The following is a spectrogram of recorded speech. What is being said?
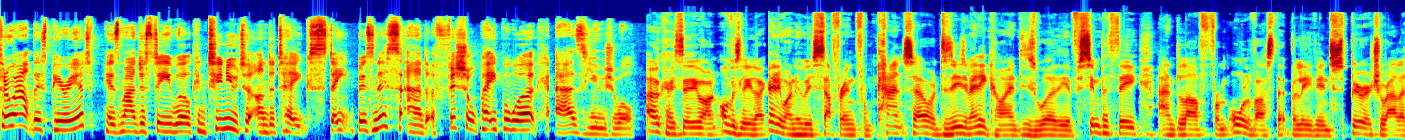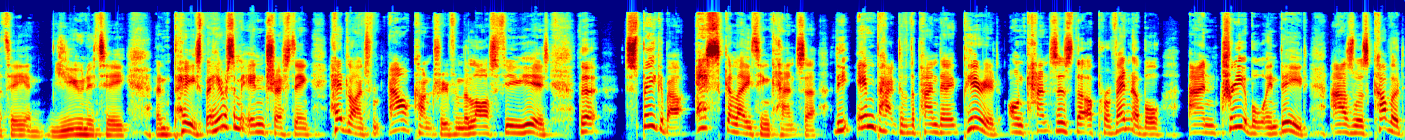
Throughout this period, His Majesty will continue to undertake state business and official paperwork as usual. Okay, so you are obviously like anyone who is suffering from cancer or disease of any kind is worthy of sympathy and love from all of us that believe in spirituality and unity and peace. But here are some interesting headlines from our country from the last few years that speak about escalating cancer, the impact of the pandemic period on cancers that are preventable and treatable indeed, as was covered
